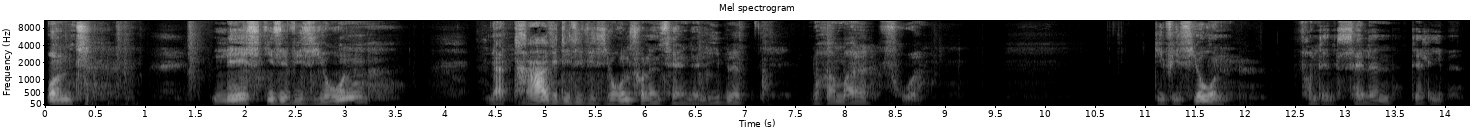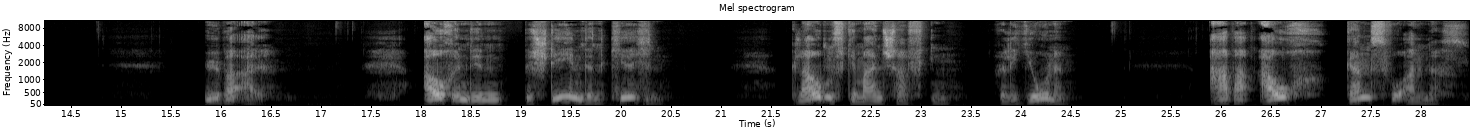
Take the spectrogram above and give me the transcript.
und lese diese Vision ja, trage diese Vision von den Zellen der Liebe noch einmal vor. Die Vision von den Zellen der Liebe. Überall, auch in den bestehenden Kirchen, Glaubensgemeinschaften, Religionen, aber auch ganz woanders.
